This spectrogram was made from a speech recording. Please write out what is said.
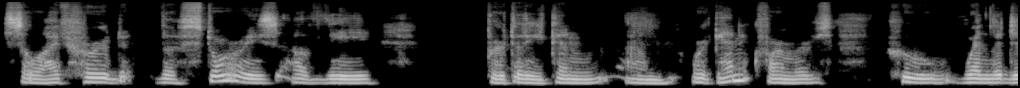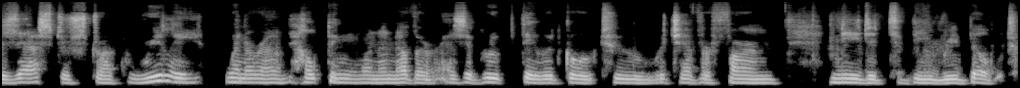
So I've heard the stories of the Puerto Rican um, organic farmers who, when the disaster struck, really went around helping one another. As a group, they would go to whichever farm needed to be rebuilt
